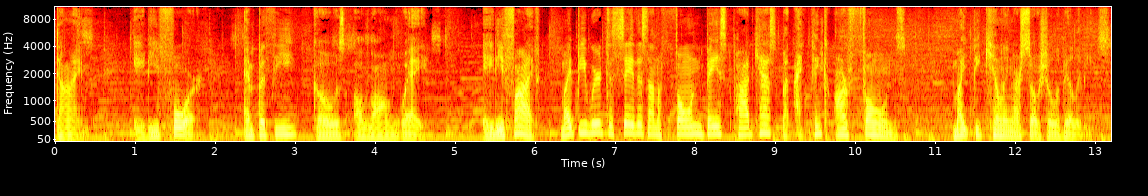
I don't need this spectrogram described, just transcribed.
dime. 84. Empathy goes a long way. 85. Might be weird to say this on a phone based podcast, but I think our phones might be killing our social abilities.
